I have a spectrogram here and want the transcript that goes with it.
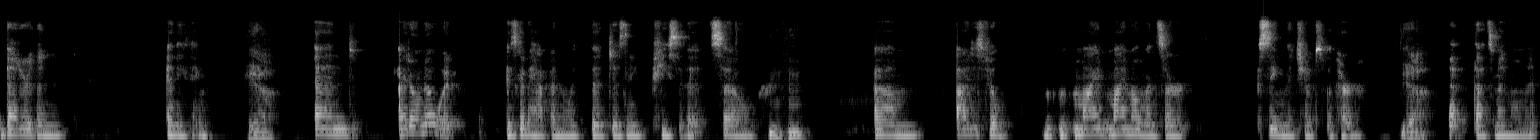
better than anything. Yeah. And I don't know what is going to happen with the Disney piece of it. So mm-hmm. um, I just feel my my moments are seeing the chimps with her. Yeah. That, that's my moment.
